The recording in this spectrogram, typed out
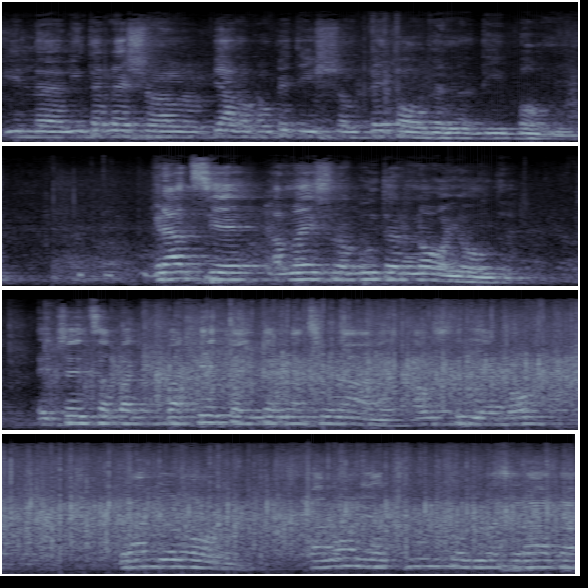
l'International Piano Competition Beethoven di Bonn. Grazie al maestro Gunther Neuhold, eccelsa bacchetta internazionale austriaco, grande onore, valore aggiunto di una serata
